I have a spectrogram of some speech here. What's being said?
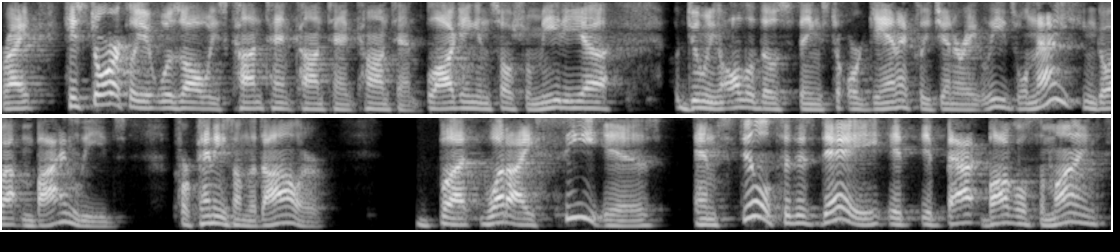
right? Historically it was always content content content blogging and social media doing all of those things to organically generate leads. Well now you can go out and buy leads for pennies on the dollar. But what i see is and still to this day it, it boggles the mind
